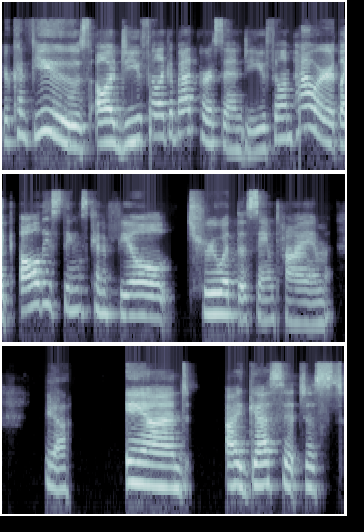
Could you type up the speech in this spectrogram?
you're confused. Or do you feel like a bad person? Do you feel empowered? Like all these things can feel true at the same time. Yeah. And I guess it just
